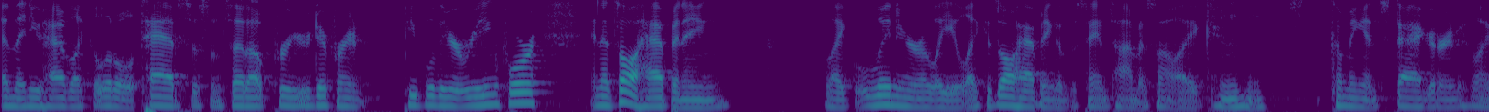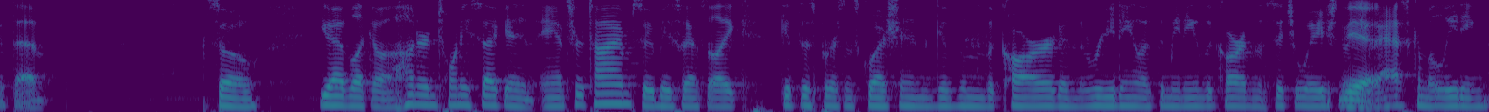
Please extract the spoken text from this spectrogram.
and then you have like a little tab system set up for your different people that you're reading for, and it's all happening like linearly, like it's all happening at the same time. It's not like Mm-hmm. coming in staggered or anything like that. So you have like a 120 second answer time. So you basically have to like get this person's question, give them the card and the reading, like the meaning of the card and the situation. and Yeah. ask them a leading,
